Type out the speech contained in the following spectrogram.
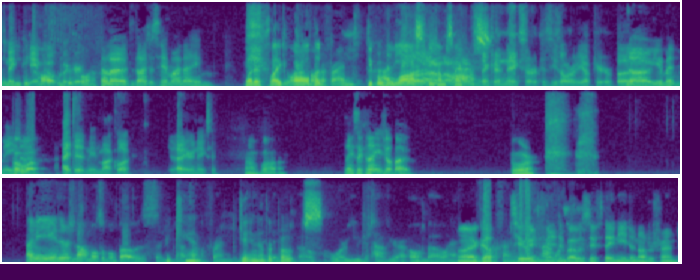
make you the could game call. go You could quicker? phone a friend. Hello, did I just hear my name? What if like Do you wanna all the a friend? people I who mean, lost uh, become I snipers? was thinking Naxer because he's already up here, but no, uh, you meant me. But no. what? I did mean Muckluck. Get out of here, Naxer. Uh, what? Next, can I use your bow? Sure. I mean, there's not multiple bows, so you have to have can't a friend get another infinity boats. bow, or you just have your own bow. And I phone a got two using that infinity bows if they need another friend.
